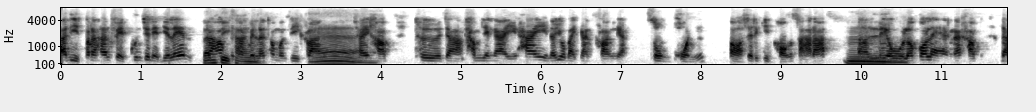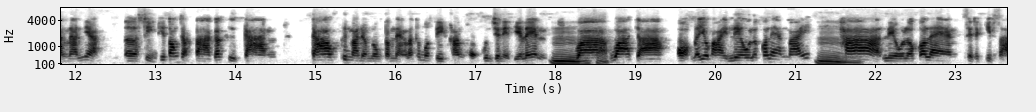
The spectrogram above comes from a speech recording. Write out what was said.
อดีตประธานเฟดคุณเจเน็ตเยเลนรัฐมนตรีก้าวขึ้นคลัมางเป็นรัฐมนตรีคลังอ่าใช่ครับ เธอจะทำยังไงให้นโยบายการคลังเนี่ย ส่งผลต่อเศรษฐกิจของสหรัฐอืมเอ่อเร็วแล้วก็แรงนะครับ ดังนั้นเนี่ยเอ่อสิ่งที่ต้องจับตาก็คือการก้าวขึ้นมาดำรงตำแหน่งรัฐมนตรีคลังของคุณเจเน็ตเยเลนอืมว่าครับว่าจะออกนโยบายเร็วแล้วก็แรงไหมอืมถ้าเร็วแล้วก็แรงเศรษฐกิจสห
